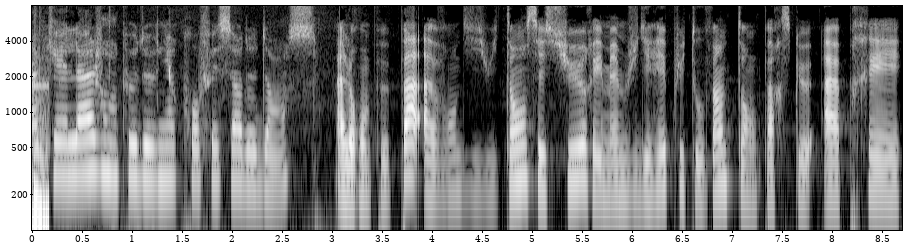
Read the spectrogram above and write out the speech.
À quel âge on peut devenir professeur de danse? Alors on peut pas avant 18 ans, c'est sûr, et même je dirais plutôt 20 ans, parce que après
